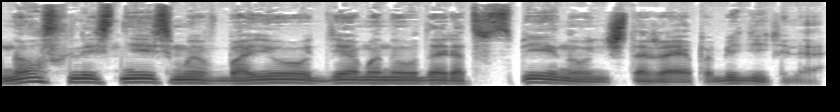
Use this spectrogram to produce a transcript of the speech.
Но схлестнись мы в бою, демоны ударят в спину, уничтожая победителя.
